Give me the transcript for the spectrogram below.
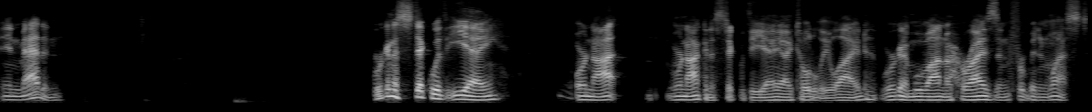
in Madden. We're gonna stick with EA or not. We're not gonna stick with EA. I totally lied. We're gonna move on to Horizon Forbidden West.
